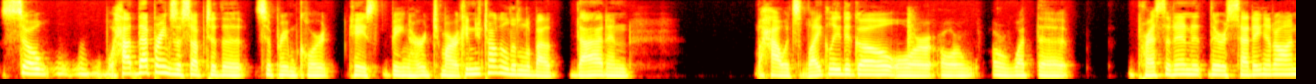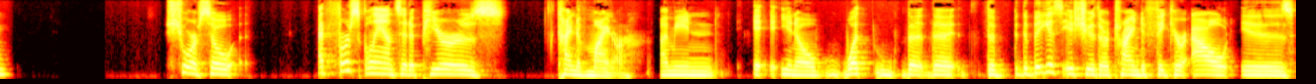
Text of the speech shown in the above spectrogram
so how, that brings us up to the Supreme Court case being heard tomorrow. Can you talk a little about that and how it's likely to go, or or or what the precedent they're setting it on? Sure. So at first glance, it appears kind of minor. I mean, you know what the the the the biggest issue they're trying to figure out is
